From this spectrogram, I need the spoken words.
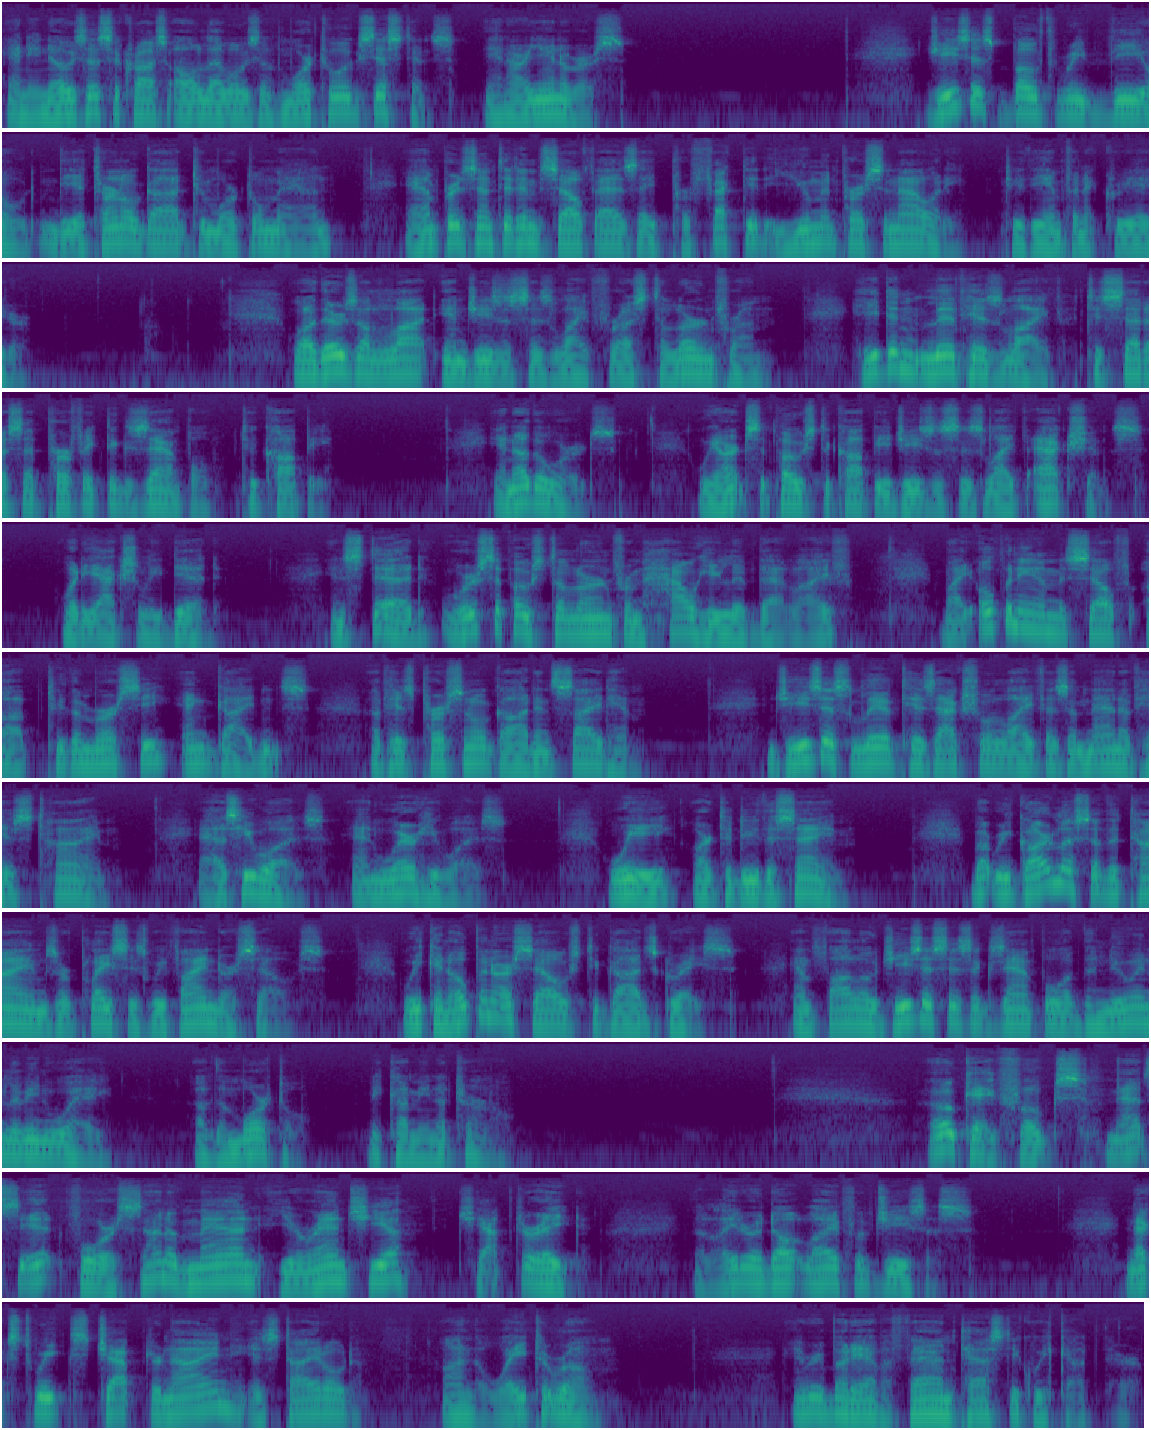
and he knows us across all levels of mortal existence in our universe. Jesus both revealed the eternal God to mortal man and presented himself as a perfected human personality to the infinite Creator. Well, there's a lot in Jesus' life for us to learn from. He didn't live his life to set us a perfect example to copy. In other words, we aren't supposed to copy Jesus' life actions, what he actually did. Instead, we're supposed to learn from how he lived that life by opening himself up to the mercy and guidance of his personal God inside him. Jesus lived his actual life as a man of his time, as he was and where he was. We are to do the same. But regardless of the times or places we find ourselves, we can open ourselves to God's grace and follow Jesus' example of the new and living way of the mortal becoming eternal. Okay, folks, that's it for Son of Man, Urantia, Chapter 8, The Later Adult Life of Jesus. Next week's Chapter 9 is titled On the Way to Rome. Everybody have a fantastic week out there.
